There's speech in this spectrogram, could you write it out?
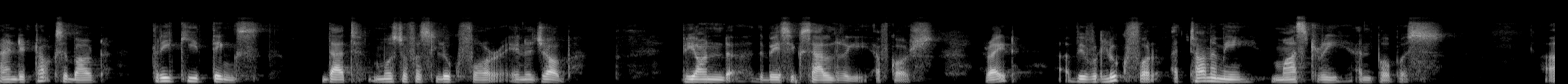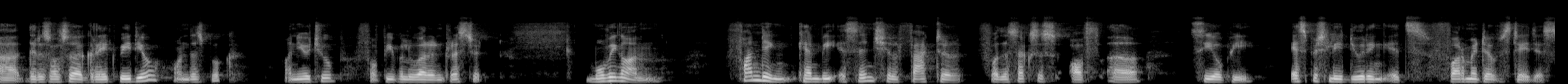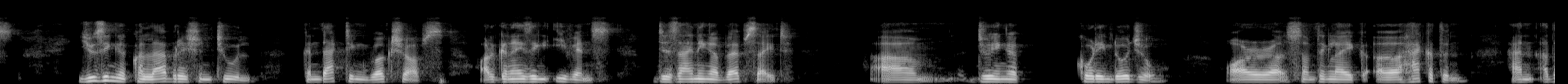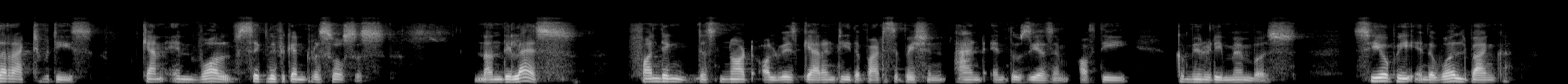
and it talks about three key things that most of us look for in a job beyond the basic salary, of course, right? Uh, we would look for autonomy, mastery, and purpose. Uh, there is also a great video on this book on YouTube for people who are interested. Moving on, funding can be essential factor for the success of a COP, especially during its formative stages. Using a collaboration tool, conducting workshops, organizing events, designing a website, um, doing a coding dojo, or uh, something like a hackathon and other activities can involve significant resources. Nonetheless, funding does not always guarantee the participation and enthusiasm of the community members. COP in the World Bank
